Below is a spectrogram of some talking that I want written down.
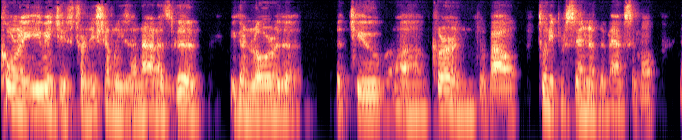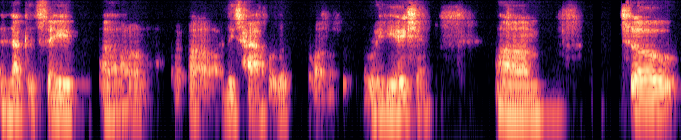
coronary images traditionally are not as good, you can lower the, the tube uh, current about 20% of the maximum, and that could save uh, uh, at least half of the uh, radiation. Um, so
